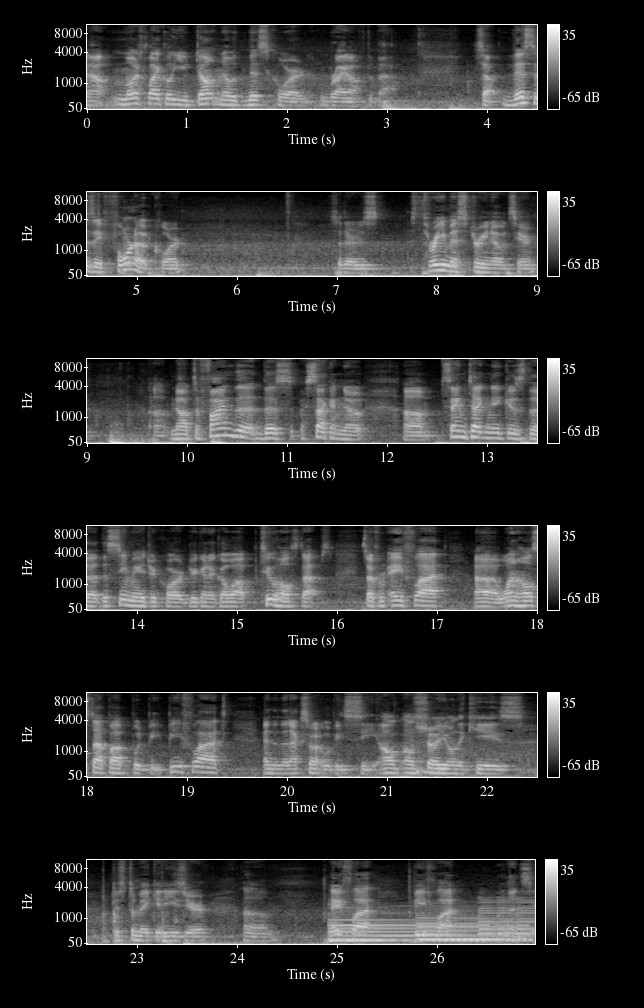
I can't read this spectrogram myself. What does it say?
Now, most likely you don't know this chord right off the bat. So this is a four note chord. So there's three mystery notes here. Um, now to find the this second note, um, same technique as the, the C major chord, you're going to go up two whole steps. So from A flat, uh, one whole step up would be B flat, and then the next note would be C. I'll, I'll show you on the keys just to make it easier. Um, a flat, B flat, and then C.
